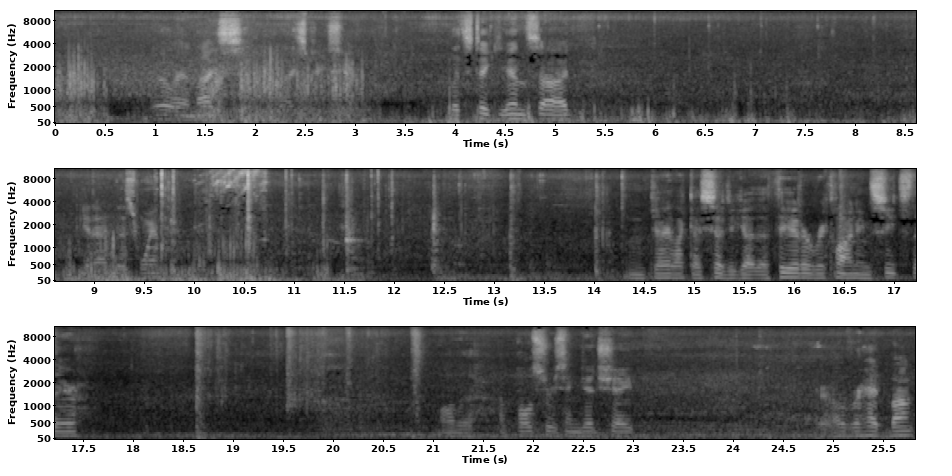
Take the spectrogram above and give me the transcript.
Oh, really a nice, nice piece here. Let's take you inside. Get out of this wind. Okay, like I said, you got the theater reclining seats there. All the upholstery's in good shape. Your overhead bunk.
